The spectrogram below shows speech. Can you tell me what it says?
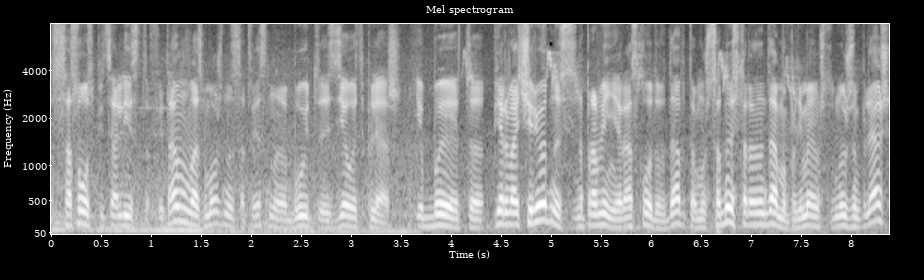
сосол специалистов, и там, возможно, соответственно, будет сделать пляж. И Б, это первоочередность направления расходов, да, потому что, с одной стороны, да, мы понимаем, что нужен пляж,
